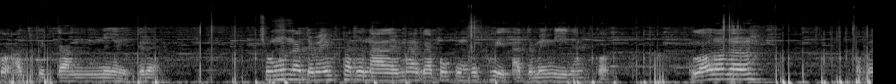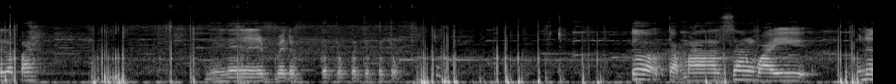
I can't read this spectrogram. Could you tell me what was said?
ก็อาจจะเป็นการเหนื่อยก็ได้ช่องนู้นอาจจะไม่พัฒนาอะไรมากนะพวกผมพวกเพจอาจจะไม่มีนะก็รอรอรอเราไปเราไปไหนไหนไหนไปดูกระจกกระจกกระจกก็กลับมาสร้างไวเหมือนเดิ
